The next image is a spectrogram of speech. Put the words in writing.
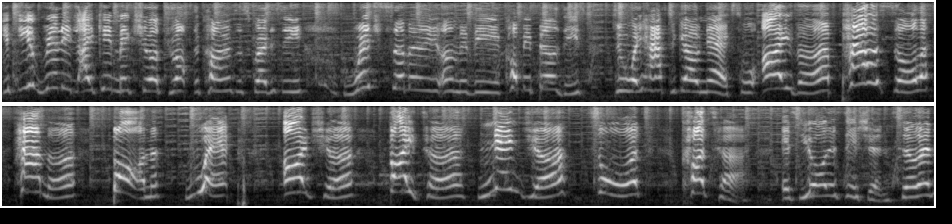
If you really like it, make sure to drop the comments and subscribe to see which some of the, um, the copy abilities do we have to go next. For either Parasol, Hammer, Bomb, Whip, Archer, fighter, ninja, sword, cutter. It's your decision. So then,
